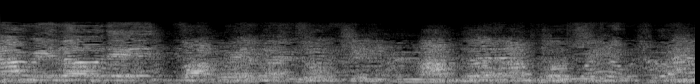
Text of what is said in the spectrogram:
I'm reloaded. Fuck with the Gucci. I'm good, I'm Gucci.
